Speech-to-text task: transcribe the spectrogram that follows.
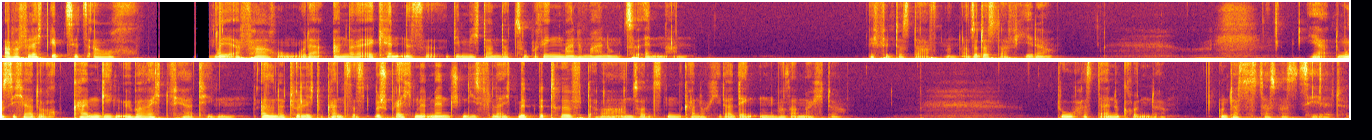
Aber vielleicht gibt es jetzt auch neue Erfahrungen oder andere Erkenntnisse, die mich dann dazu bringen, meine Meinung zu ändern. Ich finde, das darf man. Also das darf jeder. Ja, du musst dich ja doch keinem gegenüber rechtfertigen. Also natürlich, du kannst das besprechen mit Menschen, die es vielleicht mit betrifft, aber ansonsten kann doch jeder denken, was er möchte. Du hast deine Gründe. Und das ist das, was zählt.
